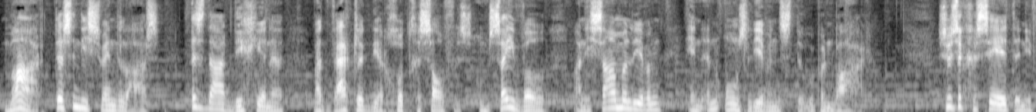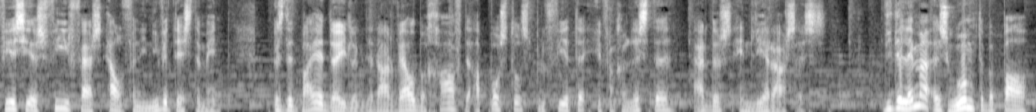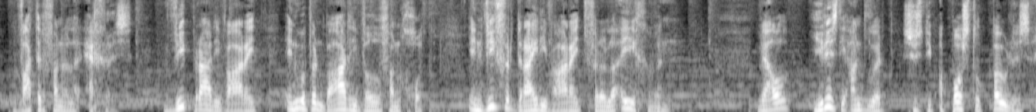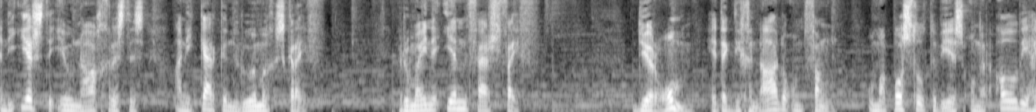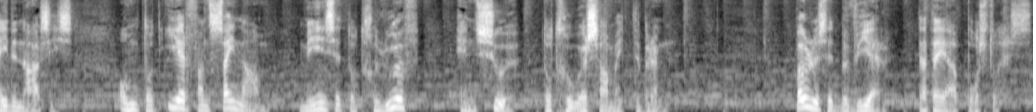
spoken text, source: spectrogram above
Maar tussen die swendelaars is daar diegene wat werklik deur God gesalf is om sy wil aan die samelewing en in ons lewens te openbaar. Soos ek gesê het in Efesiërs 4 vers 11 in die Nuwe Testament, is dit baie duidelik dat daar wel begaafde apostels, profete, evangeliste, herders en leraars is. Die dilemma is hoe om te bepaal watter van hulle eg is. Wie praat die waarheid en openbaar die wil van God? En wie verdry die waarheid vir hulle eie gewin? Wel, hier is die antwoord soos die apostel Paulus in die 1ste eeu na Christus aan die kerk in Rome geskryf. Romeine 1 vers 5. Deur hom het ek die genade ontvang om apostel te wees onder al die heidene nasies om tot eer van sy naam mense tot geloof en so tot gehoorsaamheid te bring. Paulus het beweer dat hy 'n apostel is.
